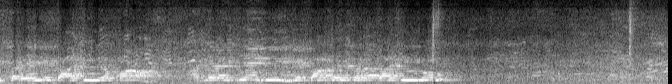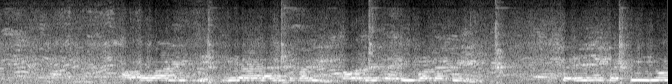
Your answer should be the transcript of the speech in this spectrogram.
ఇక్కడ ఏమి కాకీయమ్మా అన్నీ అనిచేయండి ఏ కాకరు ఇక్కడ కాకీరు అమ్మవారికి తీరా కలిసి మరి నోట్లు కట్టి పడండి ఇక్కడేమి కట్టిరు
